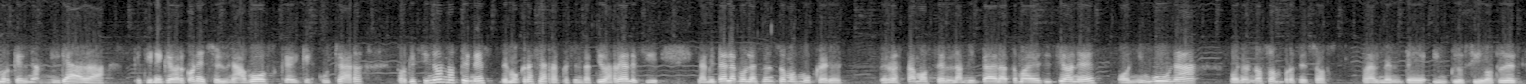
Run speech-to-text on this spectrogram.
porque hay una mirada que tiene que ver con eso y una voz que hay que escuchar, porque si no, no tenés democracias representativas reales y la mitad de la población somos mujeres, pero no estamos en la mitad de la toma de decisiones o ninguna, bueno, no son procesos realmente inclusivos. Entonces,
